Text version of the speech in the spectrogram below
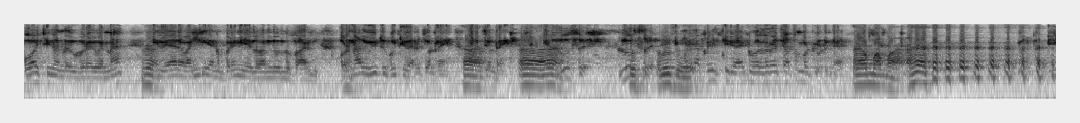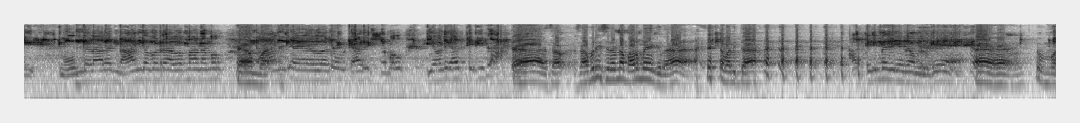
போஸ்டிங் வந்ததுக்கு பிறகு வேணா நீ வேற வண்டி அனுப்புறேன் நீ இதுல வந்து வந்து பாருங்க ஒரு நாள் வீட்டுக்கு கூட்டி வர சொல்றேன் சொல்றேன். லூசு லூசு. பேசி ஒரு தடவை சத்தம் போட்டு விடுங்க. உங்களால நாங்க படுற அவமானமும். நாங்க கரிஷ்டமும் எவனுக்காவது தெரியுதா? ஆ, ச- சபரீஷ் என்ன மருமையங்குதா வனிதா தெரியுமா தெரியாதா உங்களுக்கு. ஆமா.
